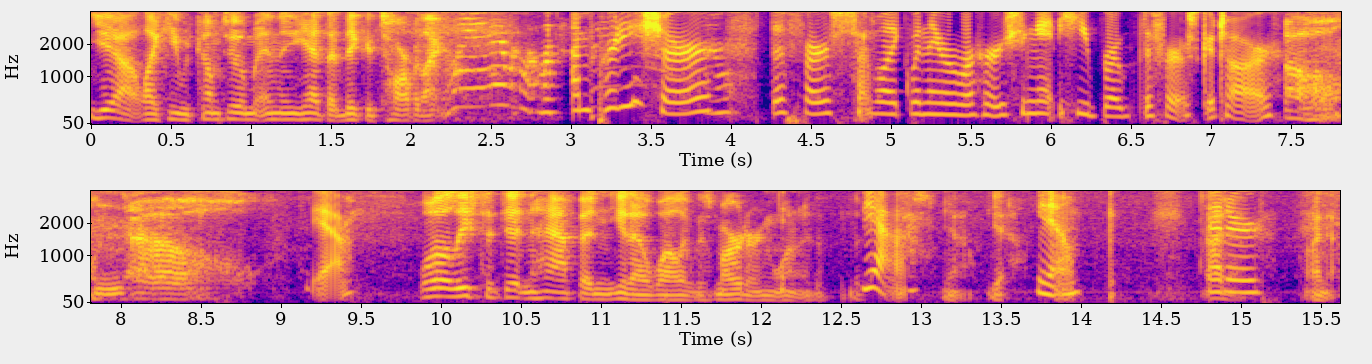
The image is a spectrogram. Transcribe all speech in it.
Yeah, like he would come to him and then he had that big guitar, but like I'm pretty sure the first like when they were rehearsing it, he broke the first guitar. Oh no. Yeah. Well, at least it didn't happen, you know, while he was murdering one of the, the Yeah. kids, you know, yeah. You know. Better I know.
